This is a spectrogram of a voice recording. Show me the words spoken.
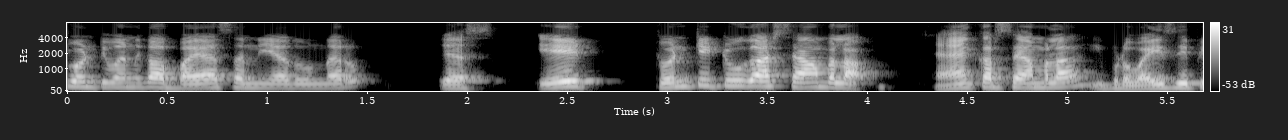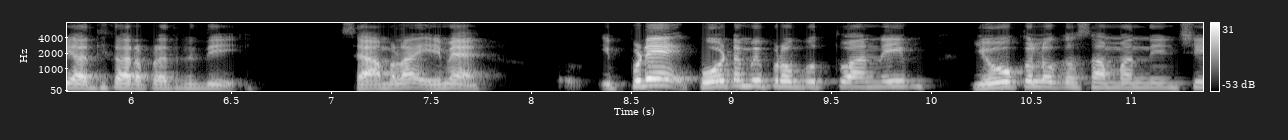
ట్వంటీ వన్గా బయాసన్ యాదవ్ ఉన్నారు. ఎస్ ఏ ట్వంటీ టూగా శ్యామల యాంకర్ శ్యామల ఇప్పుడు వైసీపీ అధికార ప్రతినిధి శ్యామల ఈమె ఇప్పుడే కూటమి ప్రభుత్వాన్ని యువకులకు సంబంధించి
